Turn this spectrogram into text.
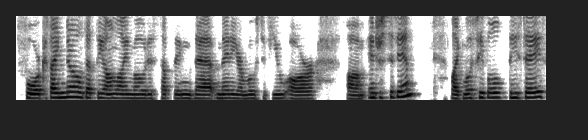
for, because I know that the online mode is something that many or most of you are um, interested in, like most people these days.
